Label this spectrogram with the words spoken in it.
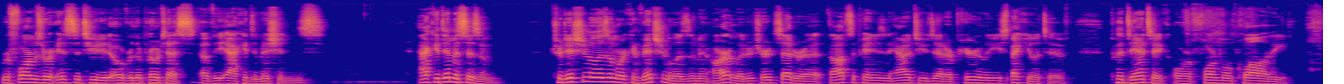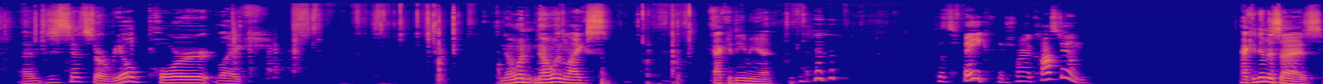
Reforms were instituted over the protests of the academicians. Academicism. Traditionalism or conventionalism in art, literature, etc. Thoughts, opinions, and attitudes that are purely speculative, pedantic, or formal quality. Uh, just that's a real poor like. No one, no one likes academia. It's fake. They're just wearing a costume. Academicize.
